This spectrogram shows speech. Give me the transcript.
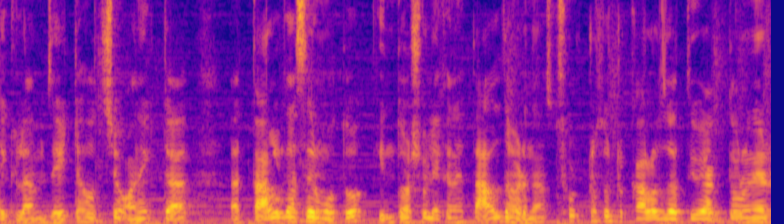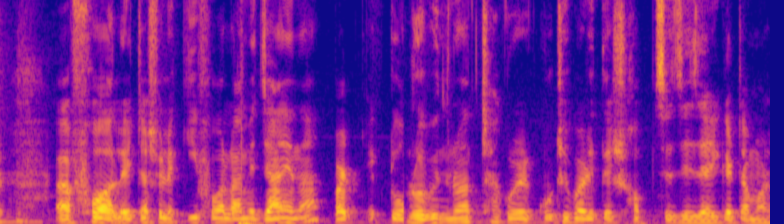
দেখলাম, যেটা হচ্ছে অনেকটা তাল গাছের মতো। কিন্তু আসলে এখানে তাল ধরে না। ছোট্ট ছোট্ট কালো জাতীয় এক ধরনের ফল। এটা আসলে কি ফল আমি জানি না, বাট একটু রবীন্দ্রনাথ ঠাকুরের কুঠি বাড়িতে সবচেয়ে যে জায়গাটা আমার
